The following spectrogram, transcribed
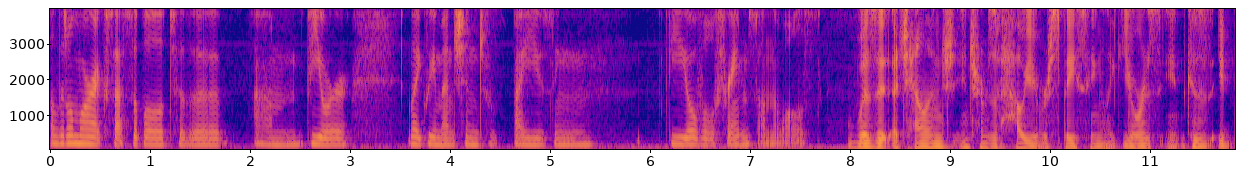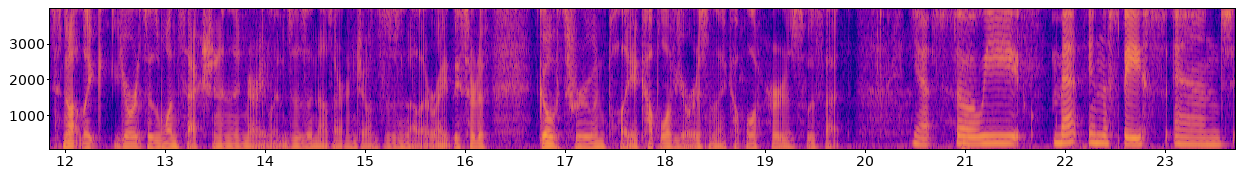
a little more accessible to the um, viewer, like we mentioned, by using the oval frames on the walls. Was it a challenge in terms of how you were spacing like yours in because it's not like yours is one section and then Mary Lynn's is another and Joan's is another, right? They sort of go through and play a couple of yours and a couple of hers. Was that Yes. So we met in the space, and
